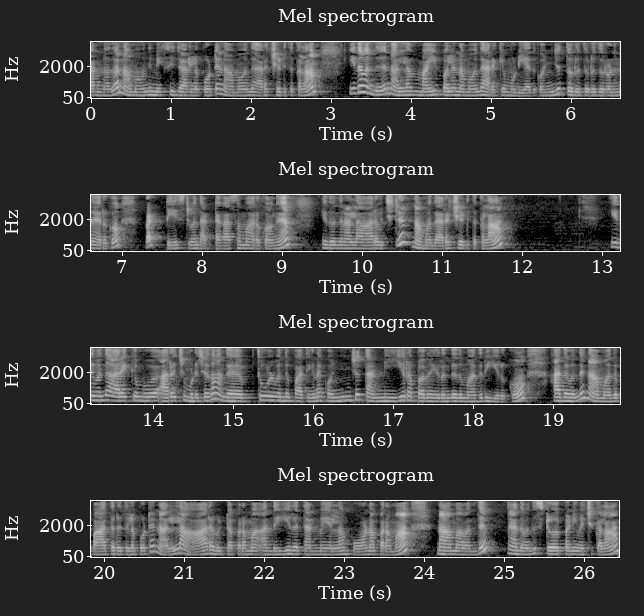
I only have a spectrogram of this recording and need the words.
ஆறினதும் நாம் வந்து மிக்சி ஜாரில் போட்டு நாம் வந்து அரைச்சி எடுத்துக்கலாம். இதை வந்து நல்லா மை போல் நம்ம வந்து அரைக்க முடியாது. கொஞ்சம் துரு துரு துருன்னு தான் இருக்கும். பட் டேஸ்ட் வந்து அட்டகாசமாக இருக்குங்க. இது வந்து நல்லா ஆற வச்சுட்டு நம்ம அதை அரைச்சி எடுத்துக்கலாம். இது வந்து அரைக்கும் போ அரைச்சி முடித்ததும் அந்த தூள் வந்து பார்த்திங்கன்னா கொஞ்சம் தண்ணி ஈரப்பதம் இருந்தது மாதிரி இருக்கும். அதை வந்து நாம் வந்து பாத்திரத்தில் போட்டு நல்லா ஆற விட்ட அப்புறமா அந்த ஈரத்தன்மையெல்லாம் போன அப்புறமா நாம் வந்து அதை வந்து ஸ்டோர் பண்ணி வச்சுக்கலாம்.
